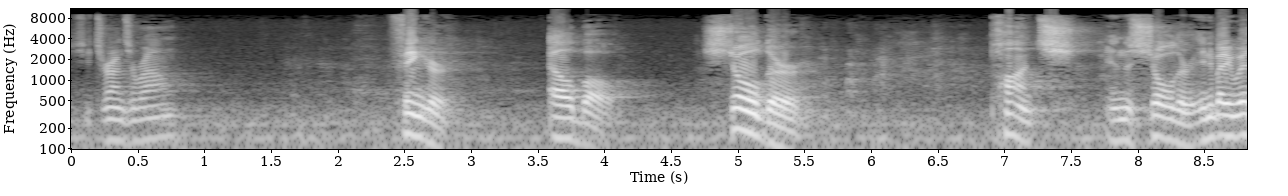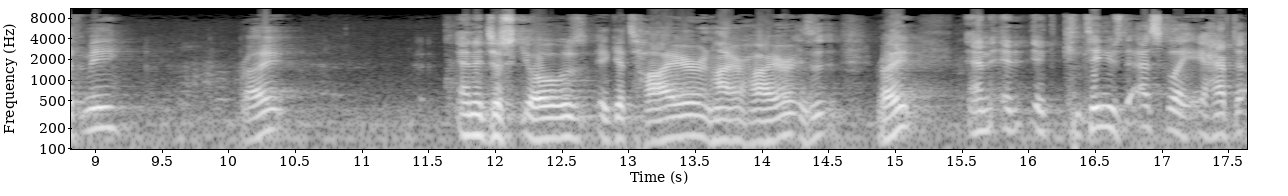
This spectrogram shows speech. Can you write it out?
She turns around. Finger, elbow, shoulder, punch in the shoulder. Anybody with me? Right? And it just goes, it gets higher and higher, higher. Is it right? And it, it continues to escalate. You have to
